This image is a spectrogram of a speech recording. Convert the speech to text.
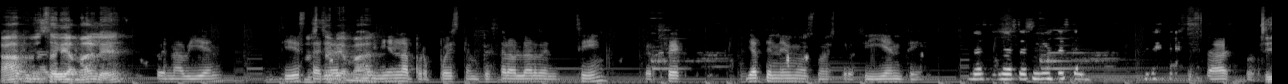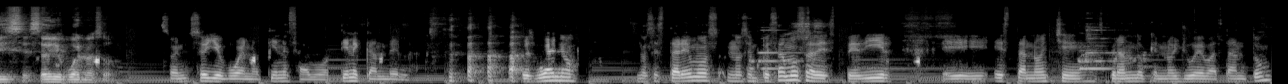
Ah, pues no estaría mal, ¿eh? Suena bien. Sí, estaría, muy bien la propuesta, empezar a hablar del... Sí, perfecto. Ya tenemos nuestro siguiente. Nuestro, siguiente está... Exacto. Sí, se, oye bueno eso. se oye bueno, tiene sabor, tiene candela. pues bueno, nos estaremos, nos empezamos a despedir eh, esta noche esperando que no llueva tanto.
